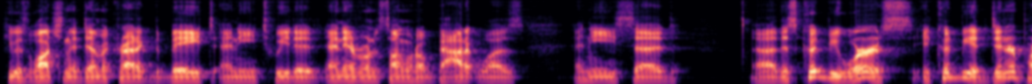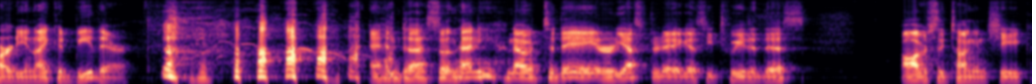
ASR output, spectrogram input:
he was watching the Democratic debate and he tweeted, and everyone was talking about how bad it was, and he said. Uh, this could be worse. It could be a dinner party, and I could be there. And uh, so then he now today or yesterday, I guess he tweeted this, obviously tongue in cheek.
